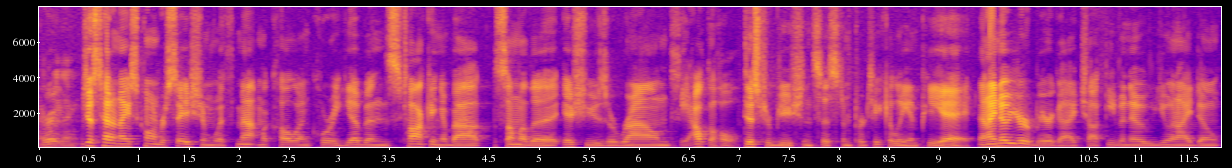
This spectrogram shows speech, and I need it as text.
Everything. Great. Just had a nice conversation with Matt McCullough and Corey Gibbons talking about some of the issues around the alcohol distribution system, particularly in PA. And I know you're a beer guy, Chuck, even though you and I don't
